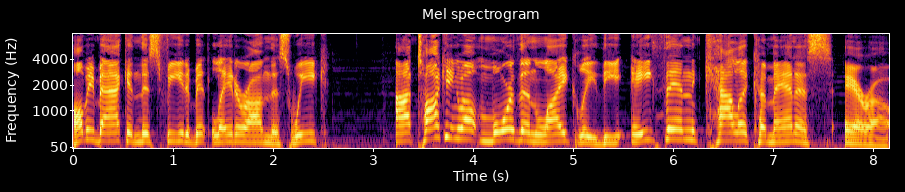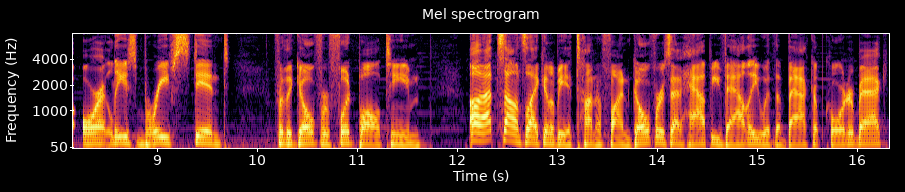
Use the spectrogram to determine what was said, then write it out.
I'll be back in this feed a bit later on this week, uh, talking about more than likely the Athan Kaliakmanis era, or at least brief stint for the Gopher football team. Oh, that sounds like it'll be a ton of fun. Gophers at Happy Valley with a backup quarterback.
